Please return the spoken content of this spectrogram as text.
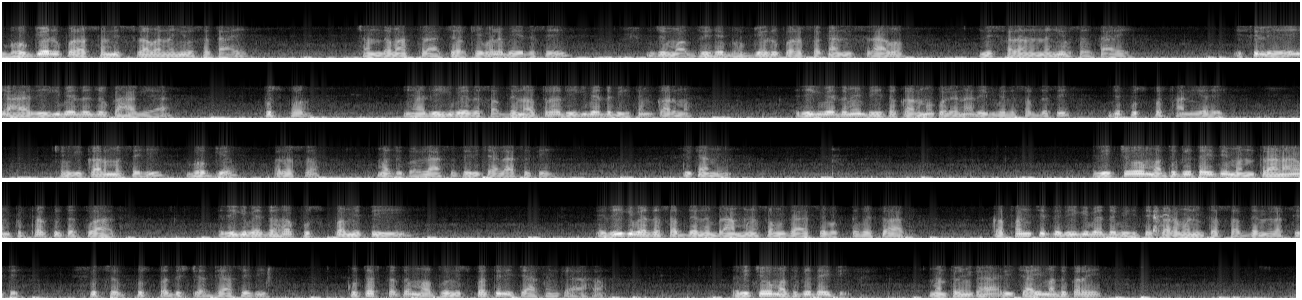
भोग्य रूप रस निश्रव नहीं हो सकता है। छंद मात्रा च केवल वेद से जो मधु है भोग्य रूप रस का निश्राव निस्सरण नहीं हो सकता है। इसलिए यहाँ ऋग्वेद जो कहा गया, पुष्प यहाँ ऋग्वेद शब्द न, अत्र ऋग्वेद विहितम कर्म। ऋग्वेद में विहित कर्म को लेना ऋग्वेद शब्द से जो पुष्प स्थानीय है। क्योंकि कर्म से ही भोग्य, रस, मधुकर ला सकते ऋचा ला सकते टीका में, ऋचो मधुकृत मंत्राणाम पृथक कृतत्वात् ऋग्वेद पुष्पमिति ऋग्वेद शब्द ने ब्राह्मण समुदाय से वक्तव्य कथनचित ऋग्वेद विहित कर्मणि तत्शब्द ने लक्षित कुछ पुष्प दृष्टि अध्यास भी कुतस्त मधु निष्पत्ति आशंका ऋचो मधुकृत मंत्र में कहा ऋचा ही मधुकर। है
